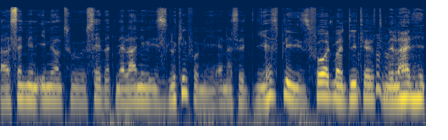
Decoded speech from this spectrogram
uh, sent me an email to say that Melanie is looking for me. And I said, yes, please, forward my details to Melanie.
